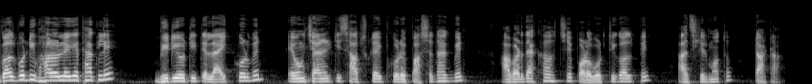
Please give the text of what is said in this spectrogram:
গল্পটি ভালো লেগে থাকলে ভিডিওটিতে লাইক করবেন এবং চ্যানেলটি সাবস্ক্রাইব করে পাশে থাকবেন। আবার দেখা হচ্ছে পরবর্তী গল্পে। আজকের মতো, টাটা।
